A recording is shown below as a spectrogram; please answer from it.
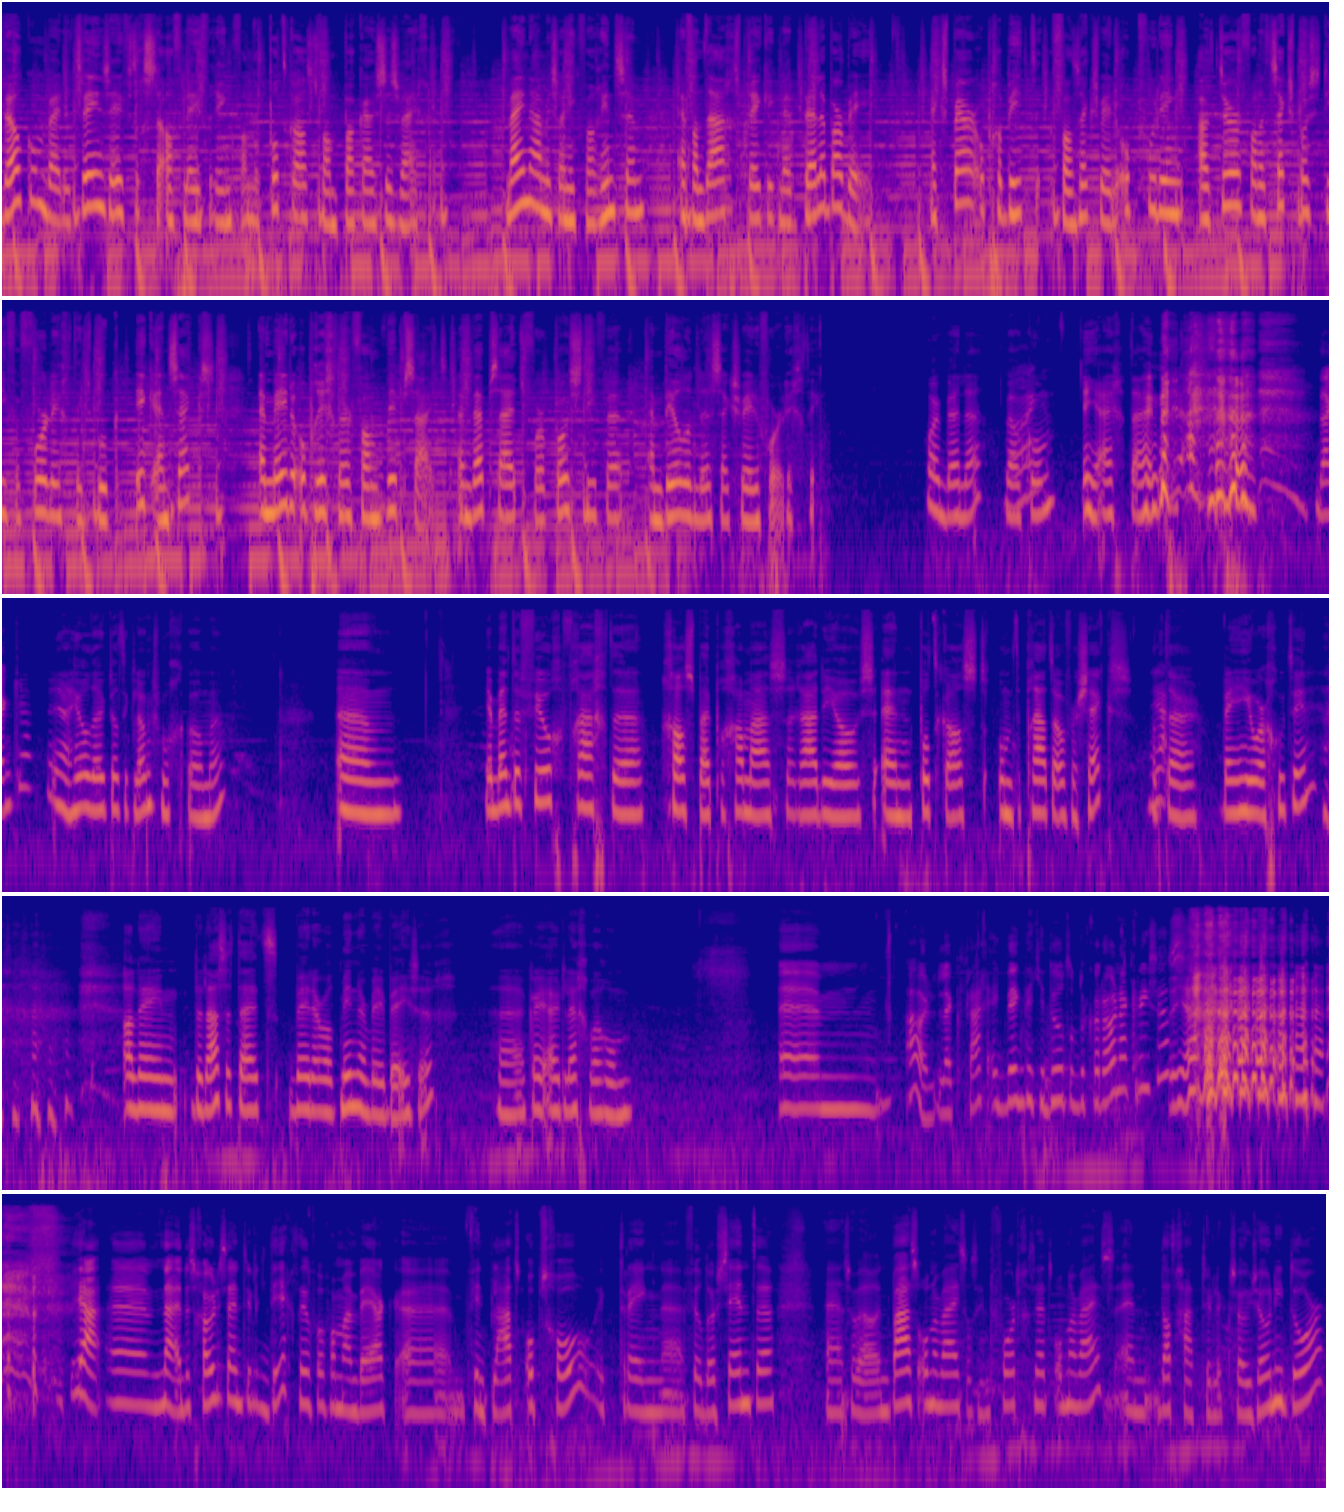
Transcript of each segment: Welkom bij de 72e aflevering van de podcast van Pakhuis de Zwijger. Mijn naam is Aniek van Rinsem en vandaag spreek ik met Belle Barbé, expert op gebied van seksuele opvoeding, auteur van het sekspositieve voorlichtingsboek Ik en Seks en medeoprichter van Website, een website voor positieve en beeldende seksuele voorlichting. Hoi Belle, welkom in je eigen tuin. Ja. Dank je. Ja, heel leuk dat ik langs mocht komen. Um, je bent een veelgevraagde gast bij programma's, radio's en podcasts om te praten over seks. Want Ja. daar ben je heel erg goed in. Alleen de laatste tijd ben je daar wat minder mee bezig. Eh, kan je uitleggen waarom? Ehm, oh, leuke vraag. Ik denk dat je doelt op de coronacrisis. Ja. ja, ehm, nou, de scholen zijn natuurlijk dicht. Heel veel van mijn werk ehm, vindt plaats op school. Ik train eh, veel docenten, eh, zowel in het basisonderwijs als in het voortgezet onderwijs. En dat gaat natuurlijk sowieso niet door.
